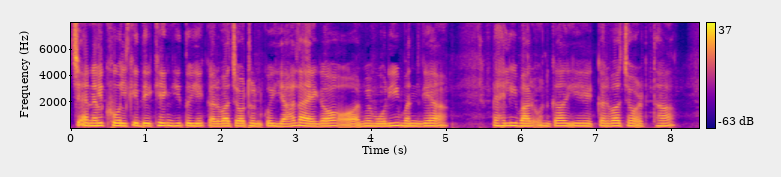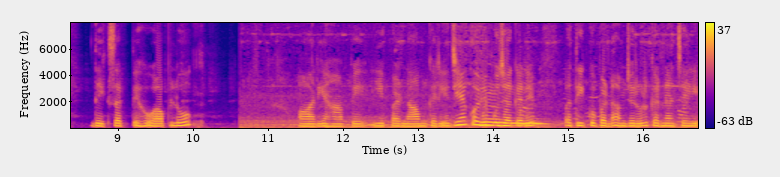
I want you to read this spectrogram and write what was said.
चैनल खोल के देखेंगी तो ये करवा चौथ उनको याद आएगा और मेमोरी बन गया। पहली बार उनका ये करवा चौथ था। देख सकते हो आप लोग। और यहाँ पे ये प्रणाम करिए। जी हाँ कोई भी पूजा करे। पति को प्रणाम ज़रूर करना चाहिए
